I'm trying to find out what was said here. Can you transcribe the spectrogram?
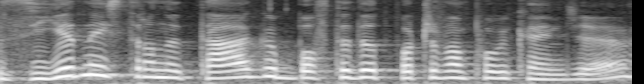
Z jednej strony tak, bo wtedy odpoczywam po weekendzie,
